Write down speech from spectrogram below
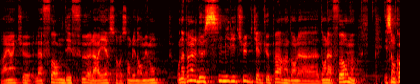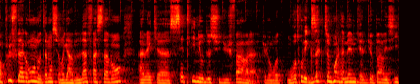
Rien que la forme des feux à l'arrière se ressemble énormément. On a pas mal de similitudes quelque part hein, dans, la, dans la forme. Et c'est encore plus flagrant, notamment si on regarde la face avant, avec euh, cette ligne au-dessus du phare, là, que l'on on retrouve exactement la même quelque part ici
